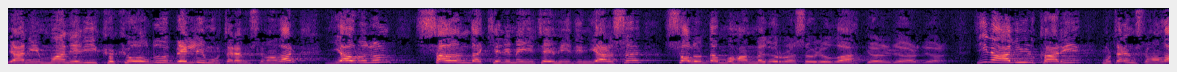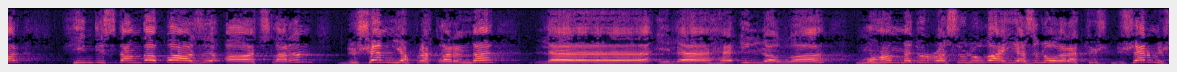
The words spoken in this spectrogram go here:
Yani manevi kökü olduğu belli muhterem Müslümanlar. Yavrunun sağında kelime-i tevhidin yarısı, solunda Muhammedur Resulullah görülüyor diyor. Yine Ali Ülkari muhterem Müslümanlar Hindistan'da bazı ağaçların düşen yapraklarında La ilahe illallah Muhammedur Resulullah yazılı olarak düşermiş.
